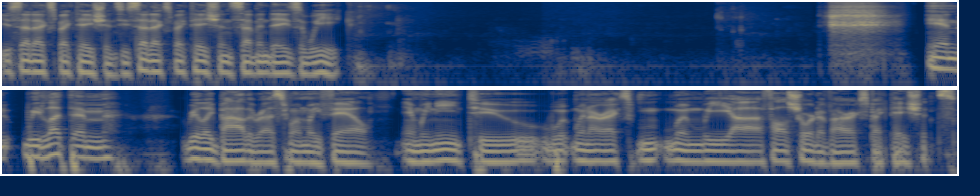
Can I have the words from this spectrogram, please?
You set expectations. You set expectations seven days a week. And we let them really bother us when we fail. And we need to when our ex when we uh, fall short of our expectations,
